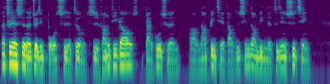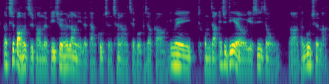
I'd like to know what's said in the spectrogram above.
那这件事呢就已经驳斥了这种脂肪提高胆固醇啊，然后并且导致心脏病的这件事情。那吃饱和脂肪呢，的确会让你的胆固醇测量结果比较高，因为我们讲 HDL 也是一种啊胆固醇嘛，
